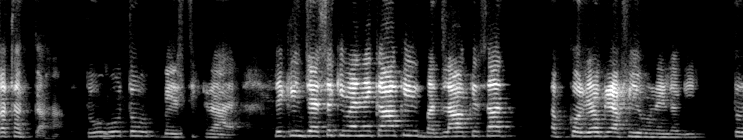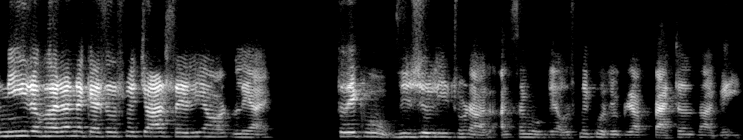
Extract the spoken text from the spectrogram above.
कथक। कहा तो वो तो बेसिक रहा है। लेकिन जैसे कि मैंने कहा कि बदलाव के साथ अब कोरियोग्राफी होने लगी। तो नीर भरन कैसे उसमें चार सहेलियाँ और ले आए। तो एक वो विजुअली थोड़ा असर हो गया उसमें कोरियोग्राफ पैटर्न्स आ गई।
